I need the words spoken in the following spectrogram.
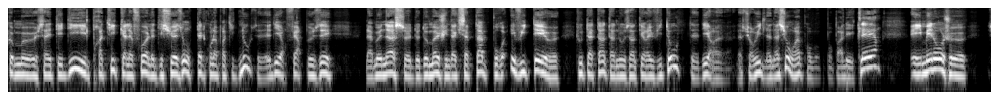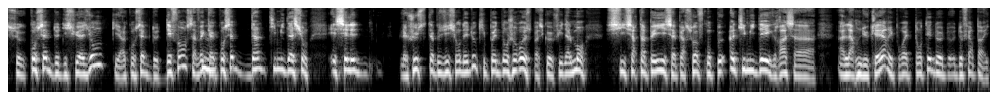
comme ça a été dit, il pratique à la fois la dissuasion telle qu'on la pratique nous, c'est-à-dire faire peser la menace de dommages inacceptables pour éviter toute atteinte à nos intérêts vitaux, c'est-à-dire la survie de la nation, hein, pour, pour, parler clair. Et il mélange ce concept de dissuasion, qui est un concept de défense, avec mm. un concept d'intimidation. Et c'est la juxtaposition des deux qui peut être dangereuse parce que finalement, si certains pays s'aperçoivent qu'on peut intimider grâce à, l'arme nucléaire, ils pourraient être tentés de, faire pareil.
